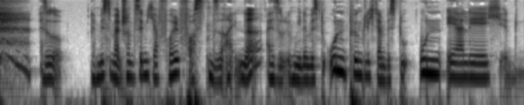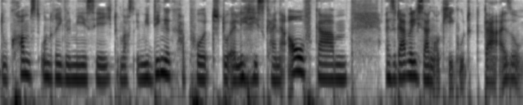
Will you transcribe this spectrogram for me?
also, da müsste man schon ziemlicher Vollpfosten sein, ne? Also irgendwie, dann bist du unpünktlich, dann bist du unehrlich, du kommst unregelmäßig, du machst irgendwie Dinge kaputt, du erledigst keine Aufgaben. Also da würde ich sagen, okay, gut, da, also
